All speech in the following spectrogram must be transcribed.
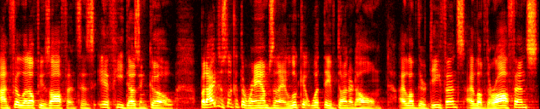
on Philadelphia's offense is if he doesn't go. But I just look at the Rams and I look at what they've done at home. I love their defense. I love their offense.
